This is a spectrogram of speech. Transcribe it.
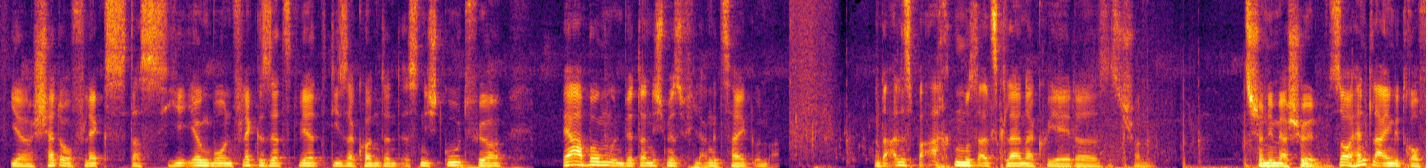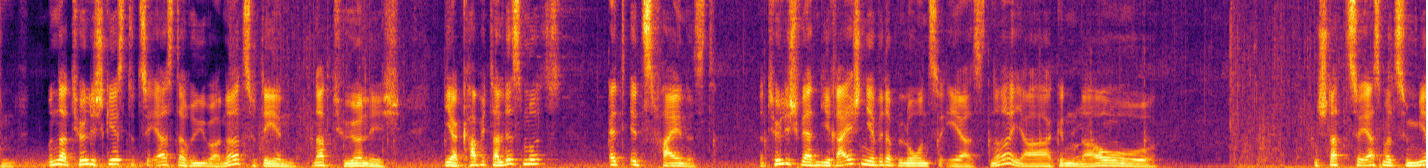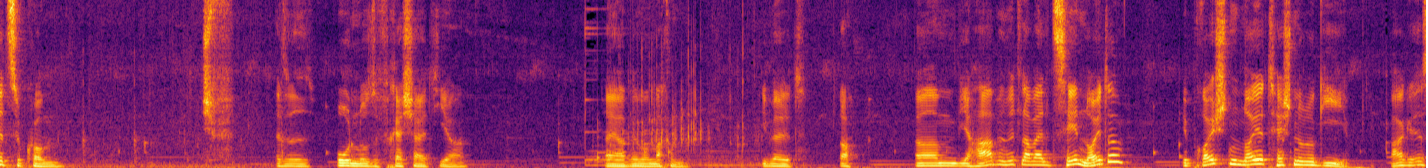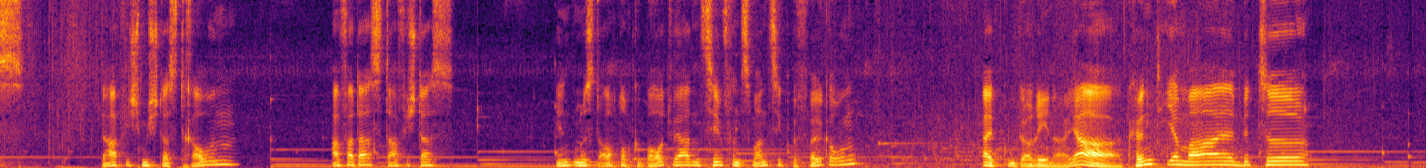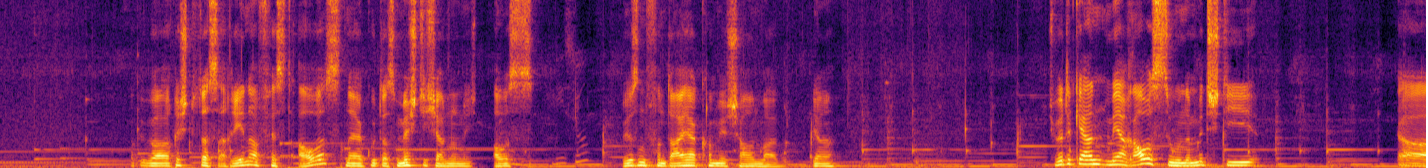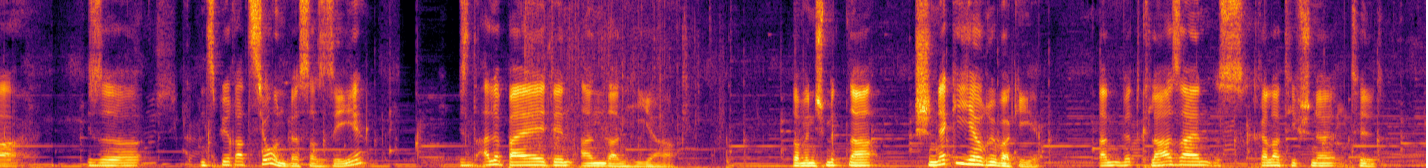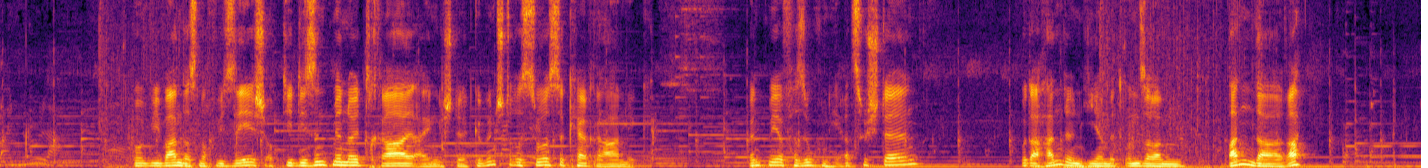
Hier Shadow Flex, dass hier irgendwo ein Fleck gesetzt wird. Dieser Content ist nicht gut für Werbung und wird dann nicht mehr so viel angezeigt und, und da alles beachten muss als kleiner Creator, das ist schon, ist schon nicht mehr schön. So, Händler eingetroffen. Und natürlich gehst du zuerst darüber, ne, zu denen. Natürlich. Hier, Kapitalismus at its finest. Natürlich werden die Reichen hier wieder belohnt zuerst, ne? Ja, genau. Anstatt zuerst mal zu mir zu kommen. Also, bodenlose Frechheit hier. Naja, will man machen. Die Welt. So. Ähm, wir haben mittlerweile 10 Leute. Wir bräuchten neue Technologie. Die Frage ist, darf ich mich das trauen? Darf er das? Darf ich das? Hier hinten müsste auch noch gebaut werden. 10 von 20 Bevölkerung. Halbgut Arena. Ja, könnt ihr mal bitte... Überrichtet das Arena-Fest aus? Naja gut, das möchte ich ja noch nicht aus lösen. Von daher, kommen wir schauen mal. Ja. Ich würde gern mehr rauszoomen, damit ich die... Ja... Diese Inspiration besser sehe. Die sind alle bei den anderen hier. So, wenn ich mit einer Schnecke hier rüber gehe, dann wird klar sein, ist relativ schnell Tilt. Wie waren das noch? Wie sehe ich, ob die, die sind mir neutral eingestellt. Gewünschte Ressource Keramik. Könnten wir versuchen herzustellen. Oder handeln hier mit unserem Wanderer.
